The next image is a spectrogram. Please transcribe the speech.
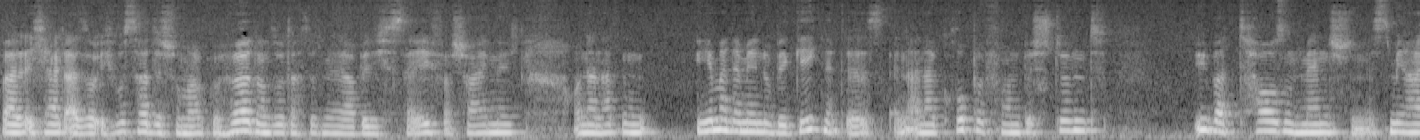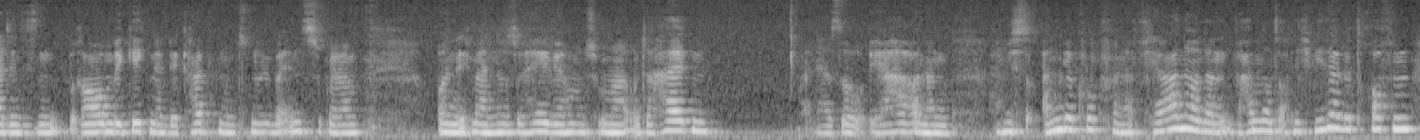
weil ich halt, also ich wusste, hatte schon mal gehört und so, dachte mir, ja, bin ich safe wahrscheinlich. Und dann hat ein, jemand, der mir nur begegnet ist, in einer Gruppe von bestimmt über 1000 Menschen, ist mir halt in diesem Raum begegnet. Wir kannten uns nur über Instagram. Und ich meinte nur so, hey, wir haben uns schon mal unterhalten. Und er so, ja, und dann habe ich mich so angeguckt von der Ferne und dann haben wir uns auch nicht wieder getroffen.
